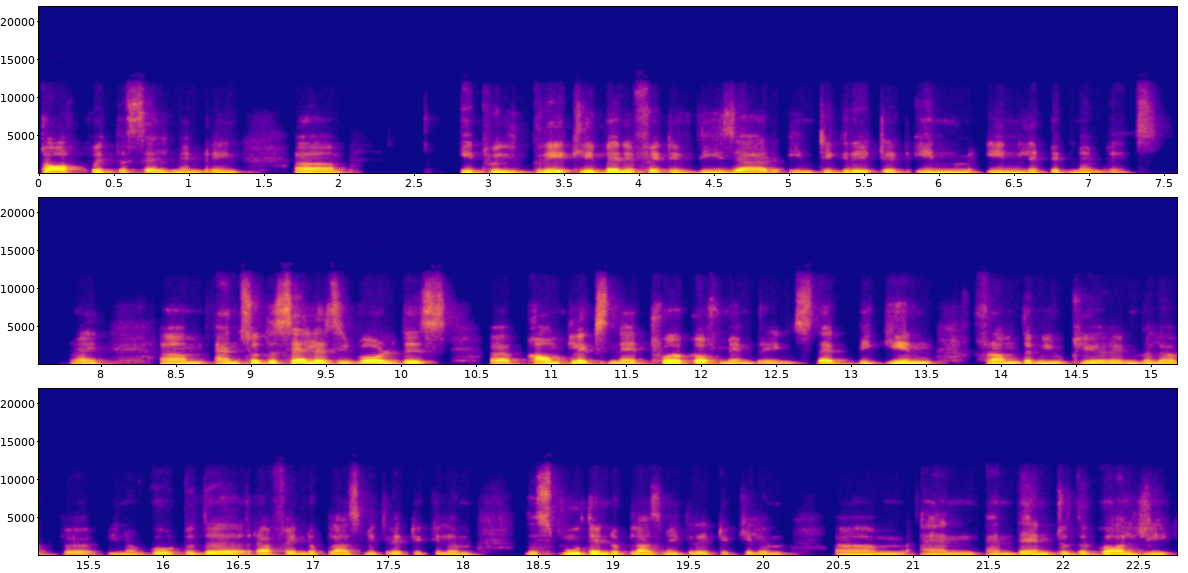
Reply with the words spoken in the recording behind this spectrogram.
talk with the cell membrane. Um, it will greatly benefit if these are integrated in, in lipid membranes, right? Um, and so the cell has evolved this uh, complex network of membranes that begin from the nuclear envelope, uh, you know, go to the rough endoplasmic reticulum, the smooth endoplasmic reticulum, um, and, and then to the Golgi,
